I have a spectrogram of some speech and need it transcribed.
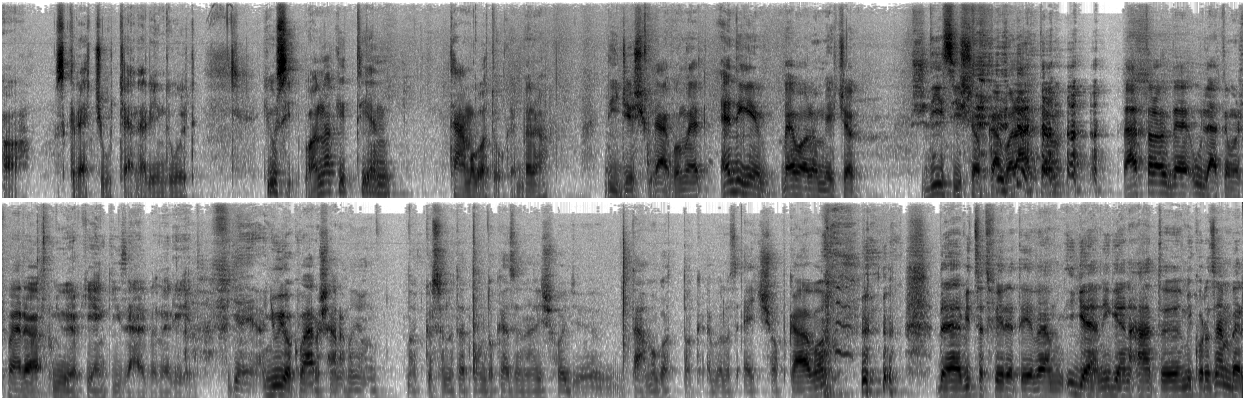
a Scratch útján elindult. QC, vannak itt ilyen támogatók ebben a DJ-s világban? Mert eddig én bevallom, még csak DC sapkában láttam, láttalak, de úgy látom most már a New York ilyen kizárva mögéd. Figyelj, a New York városának nagyon nagy köszönetet mondok ezen el is, hogy támogattak ebből az egy sapkával. De viccet félretéve, igen, igen, hát mikor az ember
